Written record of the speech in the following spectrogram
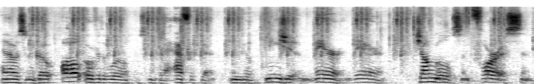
and I was going to go all over the world. I was going to go to Africa, and Indonesia, and there and there, jungles and forests and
